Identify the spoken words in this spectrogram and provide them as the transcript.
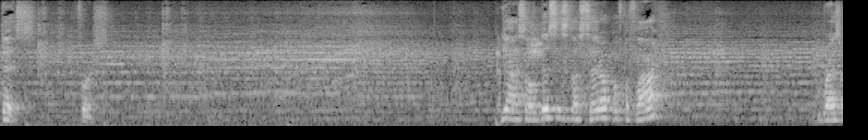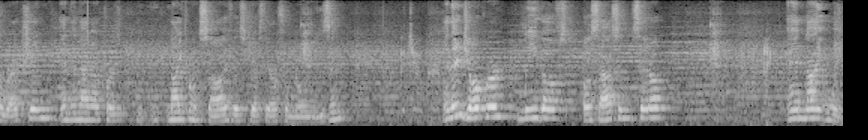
this first. Yeah, so this is the setup of the Flash. Resurrection, and then Nightcrawler, Nightcrawler Scythe is just there for no reason. The Joker. And then Joker, League of Assassin setup, and Nightwing.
